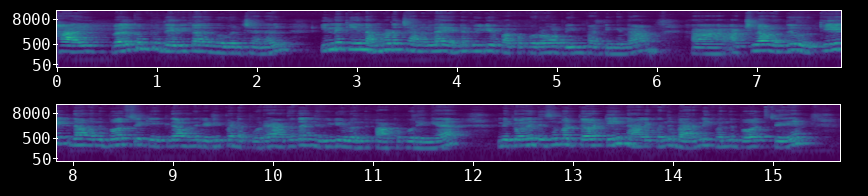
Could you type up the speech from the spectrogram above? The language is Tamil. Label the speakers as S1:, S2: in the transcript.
S1: Hi welcome to Devika Rangovan channel இன்றைக்கி நம்மளோட சேனலில் என்ன வீடியோ பார்க்க போகிறோம் அப்படின்னு பார்த்தீங்கன்னா ஆக்சுவலாக வந்து ஒரு கேக் தான் வந்து பர்த்டே கேக் தான் வந்து ரெடி பண்ண போகிறேன் அதை தான் இந்த வீடியோவில் வந்து பார்க்க போகிறீங்க இன்றைக்கி வந்து டிசம்பர் தேர்ட்டீன் நாளைக்கு வந்து பரணிக்கு வந்து பர்த்டே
